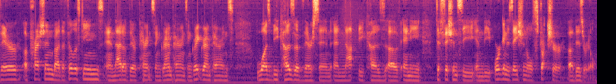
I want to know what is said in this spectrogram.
their oppression by the Philistines and that of their parents and grandparents and great grandparents was because of their sin and not because of any deficiency in the organizational structure of Israel.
